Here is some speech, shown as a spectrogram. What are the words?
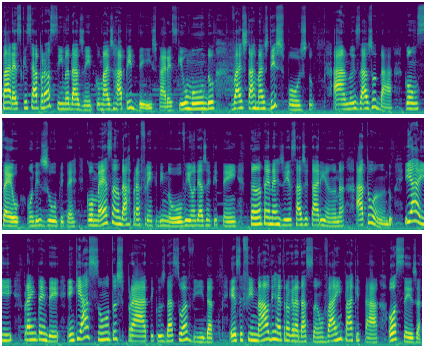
Parece que se aproxima da gente com mais rapidez. Parece que o mundo vai estar mais disposto a nos ajudar com um céu onde Júpiter começa a andar para frente de novo e onde a gente tem tanta energia sagitariana atuando. E aí, para entender em que assuntos práticos da sua vida esse final de retrogradação vai impactar, ou seja,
